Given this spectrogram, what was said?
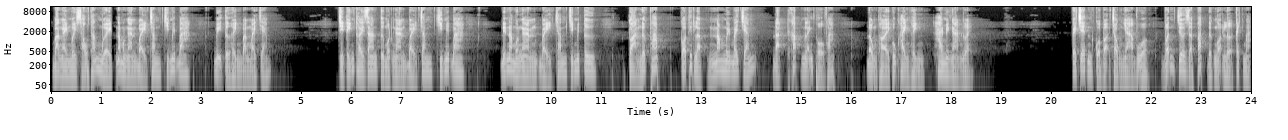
Và ngày 16 tháng 10 năm 1793 bị tử hình bằng máy chém. Chỉ tính thời gian từ 1793 đến năm 1794, toàn nước Pháp có thiết lập 50 máy chém đặt khắp lãnh thổ Pháp, đồng thời cũng hành hình 20.000 người. Cái chết của vợ chồng nhà vua vẫn chưa dập tắt được ngọn lửa cách mạng.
